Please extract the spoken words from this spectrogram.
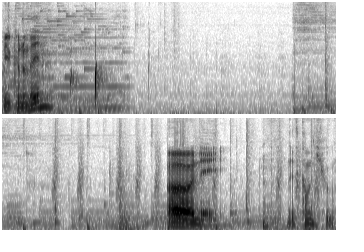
Hier kunnen we in. Oh nee. Dit komt niet goed.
